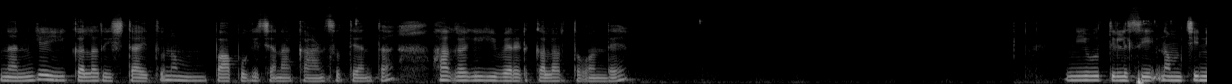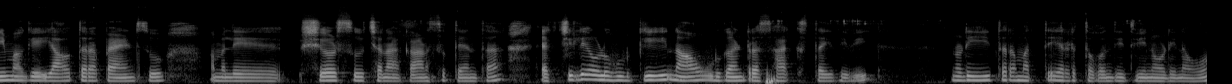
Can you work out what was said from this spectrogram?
ನನಗೆ ಈ ಕಲರ್ ಇಷ್ಟ ಆಯಿತು. ನಮ್ಮ ಪಾಪುಗೆ ಚೆನ್ನಾಗಿ ಕಾಣಿಸುತ್ತೆ ಅಂತ. ಹಾಗಾಗಿ ಇವೆರಡು ಕಲರ್ ತೊಗೊಂಡೆ. ನೀವು ತಿಳಿಸಿ ನಮ್ಮ ಚಿನಿಮಾಗೆ ಯಾವ ಥರ ಪ್ಯಾಂಟ್ಸು, ಆಮೇಲೆ ಶರ್ಟ್ಸು ಚೆನ್ನಾಗಿ ಕಾಣಿಸುತ್ತೆ ಅಂತ. ಆ್ಯಕ್ಚುಲಿ ಅವಳು ಹುಡುಗಿ, ನಾವು ಹುಡ್ಗನ ಡ್ರೆಸ್ ಹಾಕಿಸ್ತಾ ಇದ್ದೀವಿ. ನೋಡಿ, ಈ ಥರ ಮತ್ತೆ ಎರಡು ತೊಗೊಂಡಿದ್ವಿ ನೋಡಿ ನಾವು.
